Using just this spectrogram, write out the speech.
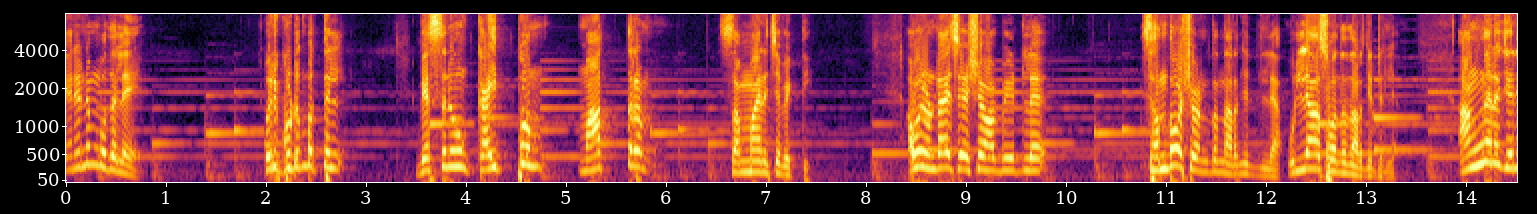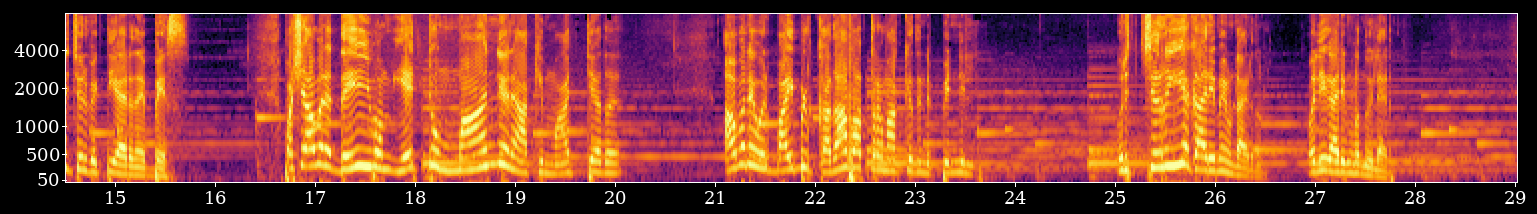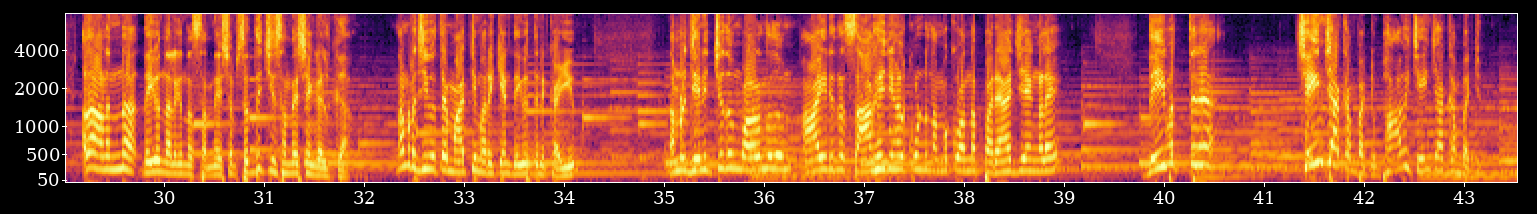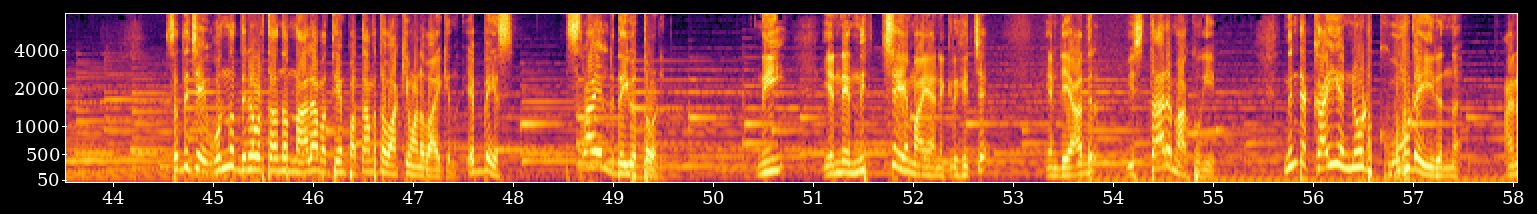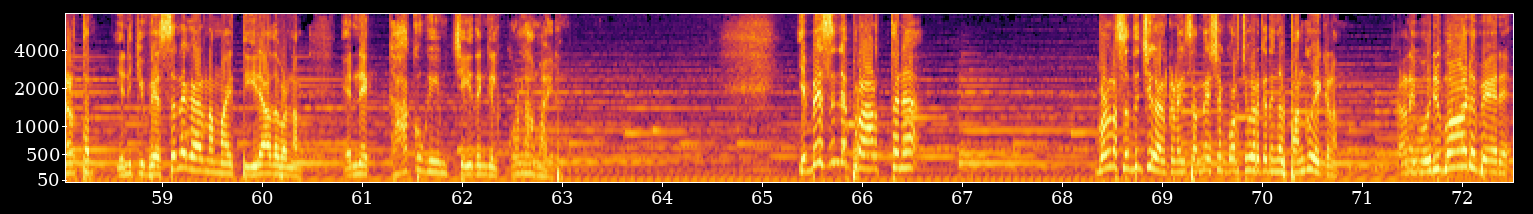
ജനനം മുതലേ ഒരു കുടുംബത്തിൽ വ്യസനവും കയ്പും മാത്രം സമ്മാനിച്ച വ്യക്തി. അവനുണ്ടായ ശേഷം ആ വീട്ടിൽ സന്തോഷം എന്തെന്ന് അറിഞ്ഞിട്ടില്ല ഉല്ലാസം എന്തെന്ന് അറിഞ്ഞിട്ടില്ല. അങ്ങനെ ജനിച്ചൊരു വ്യക്തിയായിരുന്നു എബേസ്. പക്ഷെ അവനെ ദൈവം ഏറ്റവും മാന്യനാക്കി മാറ്റിയത് അവനെ ഒരു ബൈബിൾ കഥാപാത്രമാക്കിയതിന്റെ പിന്നിൽ ഒരു ചെറിയ കാര്യമേ ഉണ്ടായിരുന്നുള്ളൂ. വലിയ കാര്യങ്ങളൊന്നും ഇല്ലായിരുന്നു അതാണ് ഇന്ന് ദൈവം നൽകുന്ന സന്ദേശം. ശ്രദ്ധിച്ച് ഈ സന്ദേശം കേൾക്കുക. നമ്മുടെ ജീവിതത്തെ മാറ്റിമറിക്കാൻ ദൈവത്തിന് കഴിയും. നമ്മൾ ജനിച്ചതും വളർന്നതും ആയിരുന്ന സാഹചര്യങ്ങൾ കൊണ്ട് നമുക്ക് വന്ന പരാജയങ്ങളെ ദൈവത്തിന് ചേഞ്ച് ആക്കാൻ പറ്റും. ഭാവി ചേഞ്ച് ആക്കാൻ പറ്റും. ശ്രദ്ധിച്ചേ ഒന്ന് ദിനവൃത്താന്തം നാലാം അധ്യായം പത്താമത്തെ വാക്യമാണ് വായിക്കുന്നത്. എബേസ് ഇസ്രായേലിന്റെ ദൈവത്തോട് നീ എന്നെ നിശ്ചയമായി അനുഗ്രഹിച്ച് എന്റെ അതിർ വിസ്താരമാക്കുകയും നിന്റെ കൈ എന്നോട് കൂടെ ഇരുന്ന് അനർത്ഥം എനിക്ക് വ്യസന കാരണമായി തീരാതെ വണ്ണം എന്നെ കാക്കുകയും ചെയ്തെങ്കിൽ കൊള്ളാമായിരുന്നു. യബേസിന്റെ പ്രാർത്ഥന വളരെ ശ്രദ്ധിച്ചു കേൾക്കണം. ഈ സന്ദേശം കുറച്ചു പേർക്ക് നിങ്ങൾ പങ്കുവെക്കണം കാരണം ഒരുപാട് പേര്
